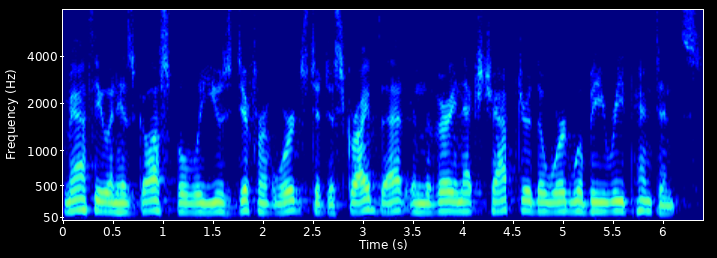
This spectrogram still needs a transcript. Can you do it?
Matthew in his gospel will use different words to describe that. In the very next chapter, the word will be repentance.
